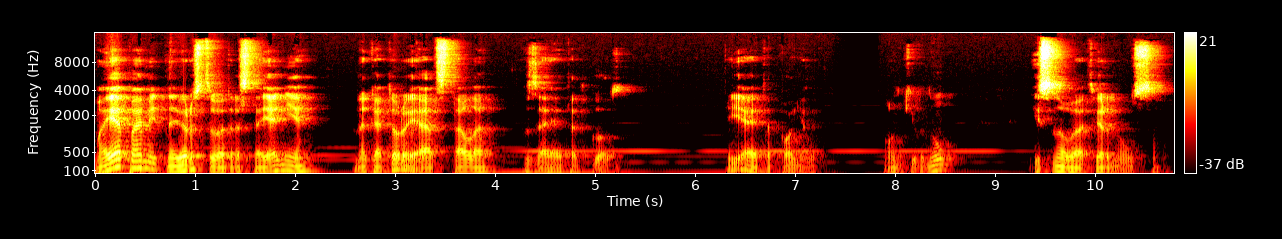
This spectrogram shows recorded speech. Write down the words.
«Моя память наверстывает расстояние, на которое отстала за этот год». Я это понял. Он кивнул и снова отвернулся.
